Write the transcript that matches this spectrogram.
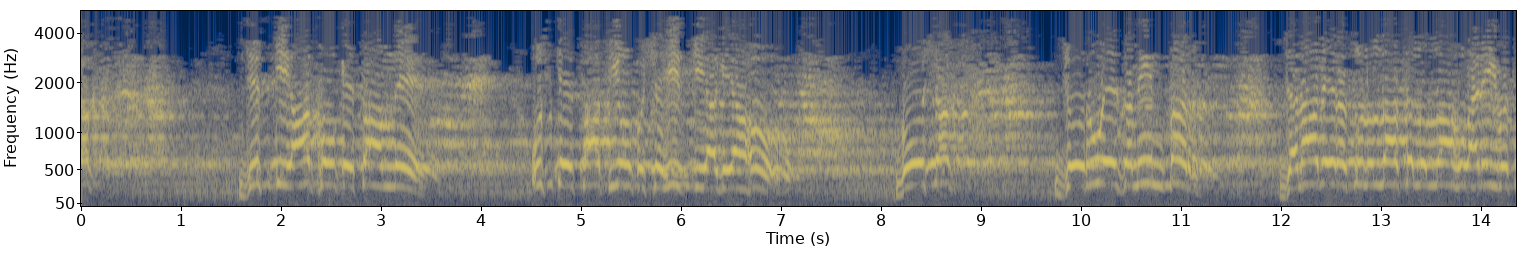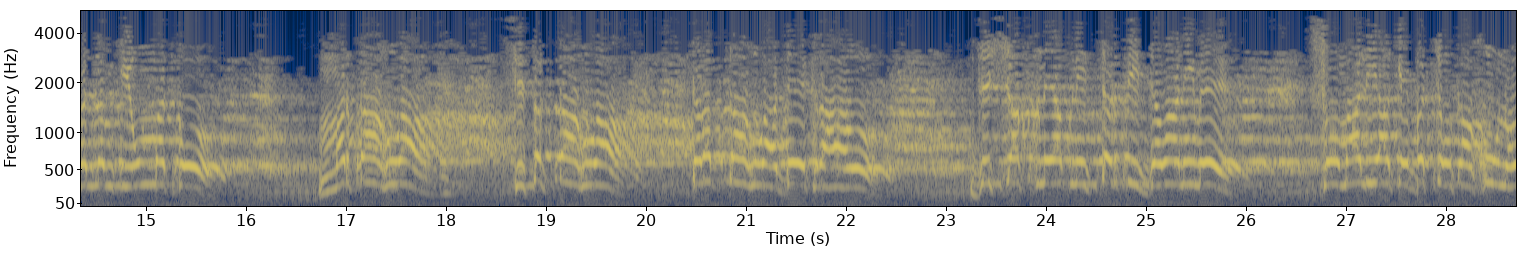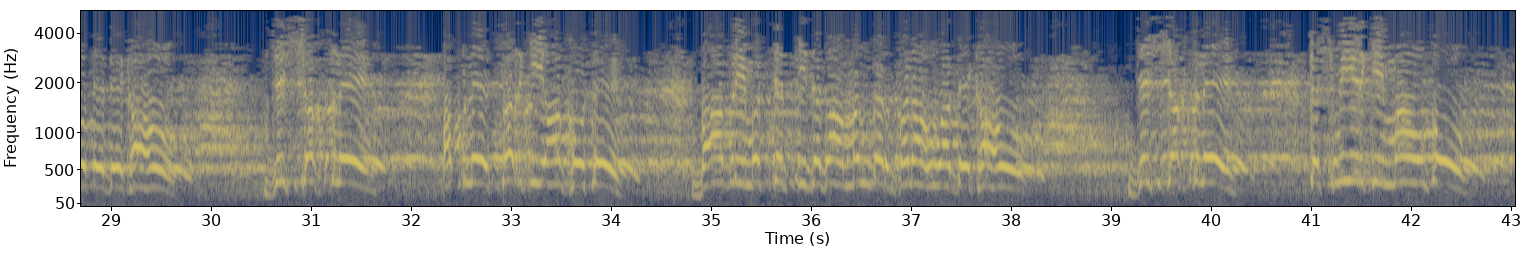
شخص جس کی آنکھوں کے سامنے اس کے ساتھیوں کو شہید کیا گیا ہو، وہ شخص جو روئے زمین پر جناب رسول اللہ صلی اللہ علیہ وسلم کی امت کو مرتا ہوا، سسکتا ہوا، تڑپتا ہوا دیکھ رہا ہو، جس شخص نے اپنی چڑھتی جوانی میں صومالیہ کے بچوں کا خون ہوتے دیکھا ہو۔ جس شخص نے اپنے سر کی آنکھوں سے بابری مسجد کی جگہ مندر بنا ہوا دیکھا ہو، جس شخص نے کشمیر کی ماؤں کو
